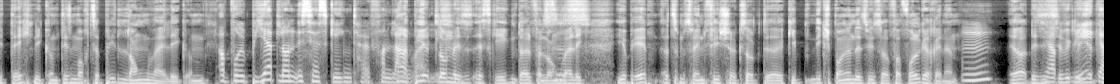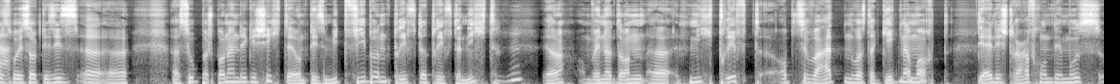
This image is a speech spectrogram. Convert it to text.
die Technik und das macht es ein bisschen langweilig. Und Obwohl Biathlon ist ja das Gegenteil von ah, langweilig. Biathlon ist das Gegenteil von Das langweilig. Ich habe eh zum Sven Fischer gesagt, es gibt nichts Spannendes wie so ein Verfolgerrennen. Mhm. Ja, das ist Ja, wirklich mega. etwas, wo ich sage, das ist äh, äh, eine super spannende Geschichte. Und das Mitfiebern, trifft er, trifft er nicht. Mhm. Ja, und wenn er dann äh, nicht trifft, abzuwarten, was der Gegner macht, der in die Strafrunde muss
